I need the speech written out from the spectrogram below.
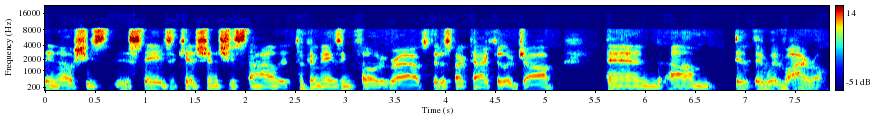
you know, she staged the kitchen. She styled it, took amazing photographs, did a spectacular job, and um, it, it went viral.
